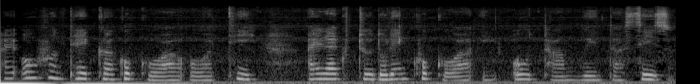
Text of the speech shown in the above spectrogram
I often take a cocoa or tea. I like to drink cocoa in autumn winter season.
